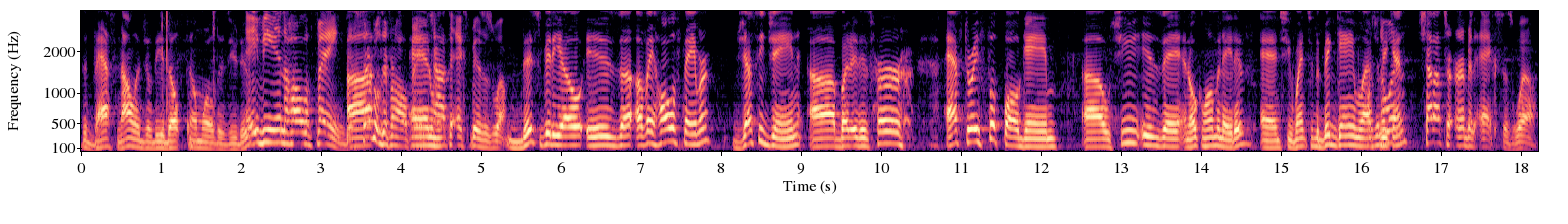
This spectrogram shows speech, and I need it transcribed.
the vast knowledge of the adult film world as you do. AVN Hall of Fame. There's Uh, several different Hall of Fames. Shout out to XBiz as well. This video is uh, of a Hall of Famer, Jesse Jane, uh, but it is her after a football game. Uh, she is a, an Oklahoma native, and she went to the big game last You know weekend. what? Shout out to Urban X as well,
